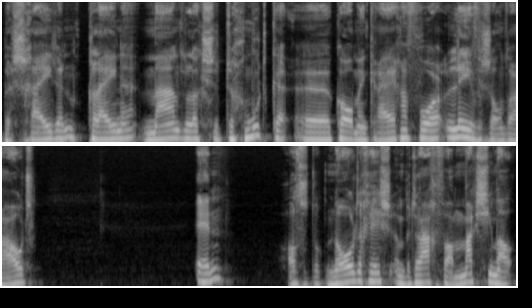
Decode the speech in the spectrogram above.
bescheiden, kleine, maandelijkse tegemoetkoming krijgen voor levensonderhoud. En als het ook nodig is, een bedrag van maximaal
